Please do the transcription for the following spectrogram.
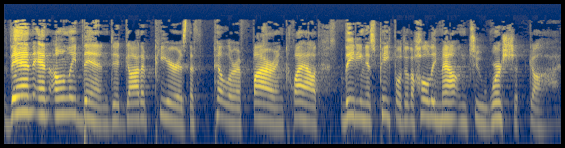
Then and only then did God appear as the pillar of fire and cloud, leading his people to the holy mountain to worship God.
